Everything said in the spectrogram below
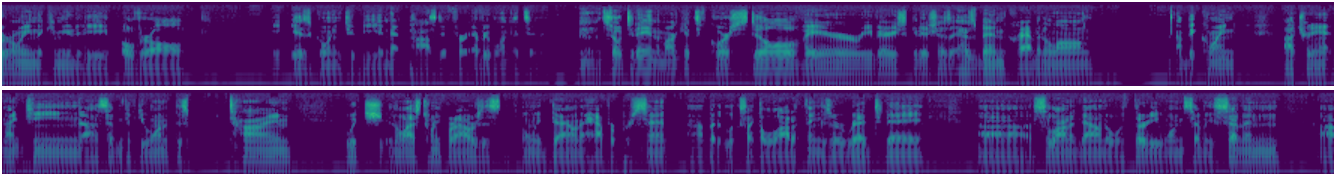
growing the community overall is going to be a net positive for everyone that's in it. so today in the markets, of course, still very, very skittish as it has been, crabbing along. Uh, Bitcoin uh, trading at 19,751 uh, at this time, which in the last 24 hours is only down a half a percent. Uh, but it looks like a lot of things are red today. Uh, Solana down to 3177. Uh,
